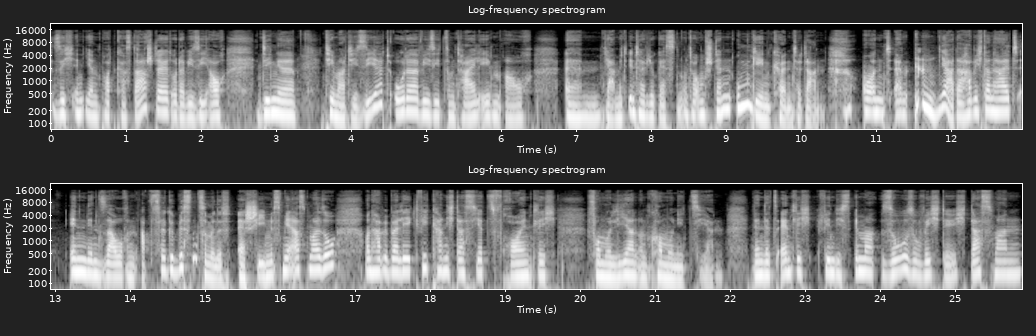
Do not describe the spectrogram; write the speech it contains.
sich in ihren Podcast darstellt oder wie sie auch Dinge thematisiert oder wie sie zum Teil eben auch ähm, ja mit Interviewgästen unter Umständen umgehen könnte dann. Und ähm, ja, da habe ich dann halt in den sauren Apfel gebissen, zumindest erschien es mir erstmal so, und habe überlegt, wie kann ich das jetzt freundlich formulieren und kommunizieren. Denn letztendlich finde ich es immer so, so wichtig, dass man,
